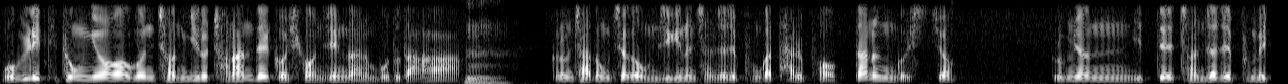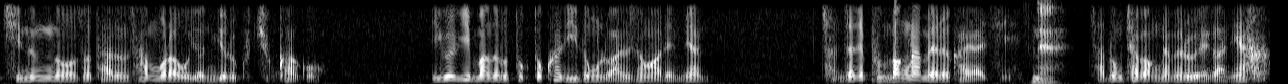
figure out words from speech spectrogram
모빌리티 동력은 전기로 전환될 것이고 언젠가는 모두 다 음, 그럼 자동차가 움직이는 전자제품과 다를 바 없다는 것이죠. 그러면 이때 전자제품에 지능 넣어서 다른 사물하고 연결을 구축하고 이걸 기반으로 똑똑한 이동을 완성하려면 전자제품 박람회를 가야지 네. 자동차 박람회를 왜 가냐?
